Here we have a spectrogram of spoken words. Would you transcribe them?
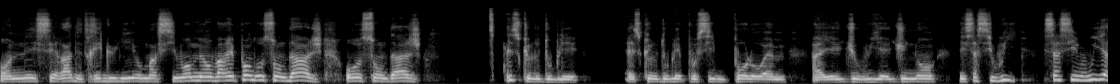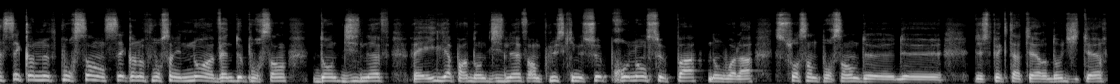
On essaiera d'être régulier au maximum. Mais on va répondre au sondage. Au sondage. Est-ce que le doublé est-ce que le doublé est possible pour l'OM ah, Il y a eu du oui, il y a eu du non. Et ça, c'est oui. Ça, c'est oui à 59%, 59% et non à 22%, dont 19, il y a pardon 19 en plus qui ne se prononcent pas. Donc voilà, 60% de, spectateurs, d'auditeurs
